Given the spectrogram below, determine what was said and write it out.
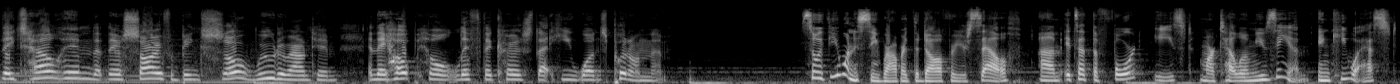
They tell him that they're sorry for being so rude around him and they hope he'll lift the curse that he once put on them. So, if you want to see Robert the Doll for yourself, um, it's at the Fort East Martello Museum in Key West.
